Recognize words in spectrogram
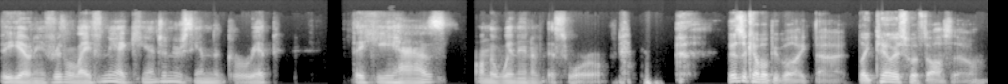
but Yoni, for the life of me, I can't understand the grip that he has on the women of this world. There's a couple people like that. Like Taylor Swift also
